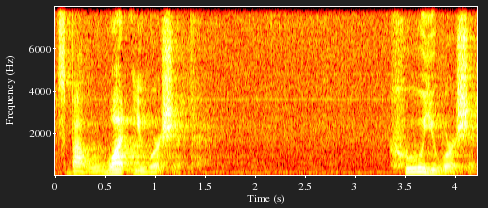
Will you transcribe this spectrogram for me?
it's about what you worship, who you worship.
